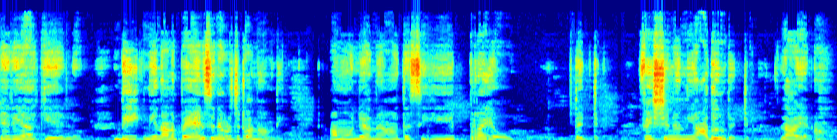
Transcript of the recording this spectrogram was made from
ശരിയാക്കിയല്ലോ. ഡി നീ നാളെ പേരൻസിനെ വിളിച്ചിട്ട് വന്നാൽ മതി. അമ്മോന്റെ അന്ന് ആദ്യത്തെ സീപ്രയോ തെറ്റ്. ഫിഷിന് നീ അതും തെറ്റ്. ലായൻ ആ.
